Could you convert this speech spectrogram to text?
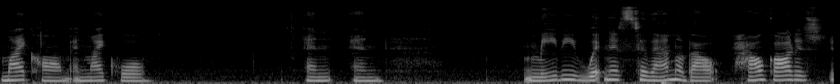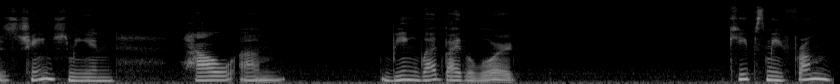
my calm and my cool and and maybe witness to them about how God has, has changed me and how um, being led by the Lord keeps me from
